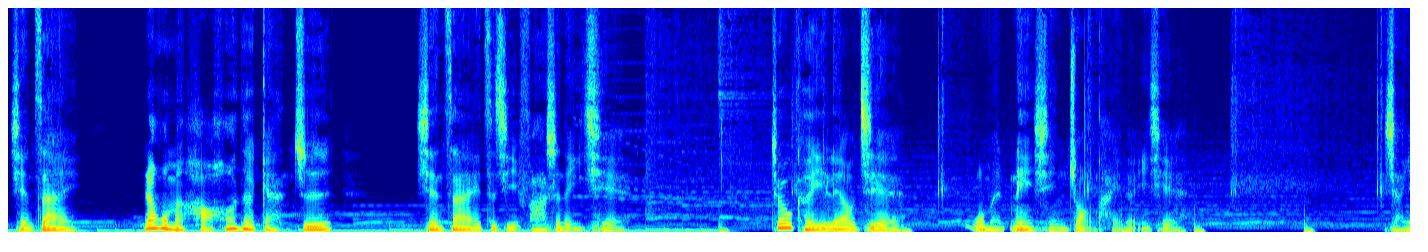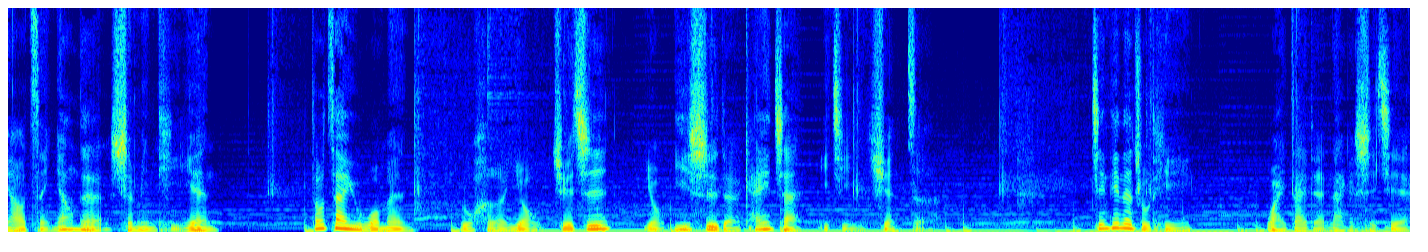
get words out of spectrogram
现在，让我们好好的感知现在自己发生的一切，就可以了解我们内心状态的一切。想要怎样的生命体验，都在于我们如何有觉知、有意识的开展以及选择。今天的主题：外在的那个世界。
